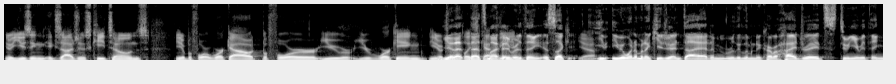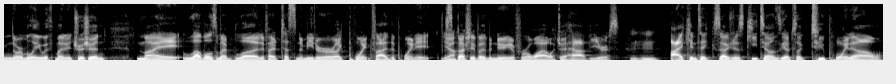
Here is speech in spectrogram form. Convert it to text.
you know, using exogenous ketones, you know, before a workout, before you're you're working, you know, to yeah, that, that's my favorite thing. It's like Yeah. e- even when I'm on a ketogenic diet, I'm really limited in carbohydrates, doing everything normally with my nutrition. My levels in my blood, if I test in a meter, are like 0.5 to 0.8, Yeah. especially if I've been doing it for a while, which I have years. I can take exogenous ketones, get up to like 2.0,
